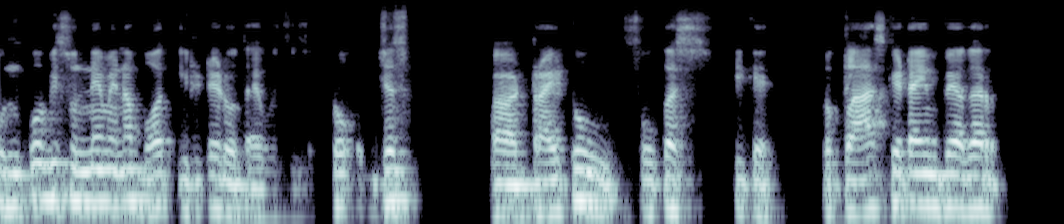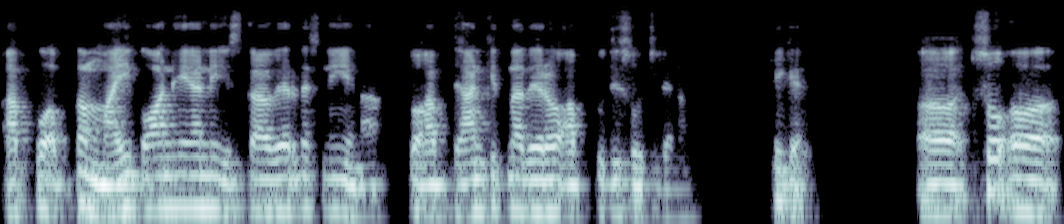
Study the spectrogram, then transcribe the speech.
उनको भी सुनने में ना बहुत इरिटेट होता है वो चीज़ें। तो जस्ट ट्राई टू फोकस ठीक है? तो क्लास के टाइम पे अगर आपको आपका माइक ऑन है या नहीं, इसका अवेयरनेस नहीं है ना तो आप ध्यान कितना दे रहे हो, आप खुद ही सोच लेना। ठीक है? सो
